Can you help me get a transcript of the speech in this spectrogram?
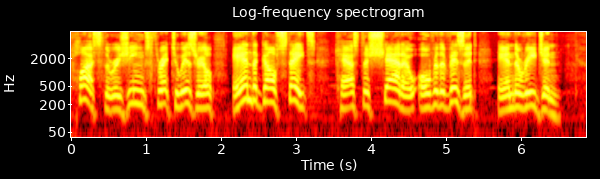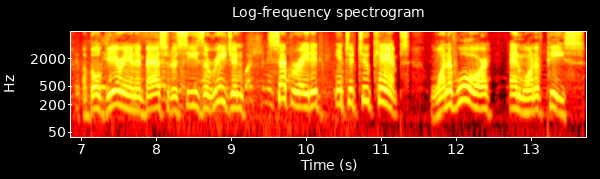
plus the regime's threat to Israel and the Gulf states, cast a shadow over the visit and the region. A Bulgarian ambassador sees the region separated into two camps one of war and one of peace.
